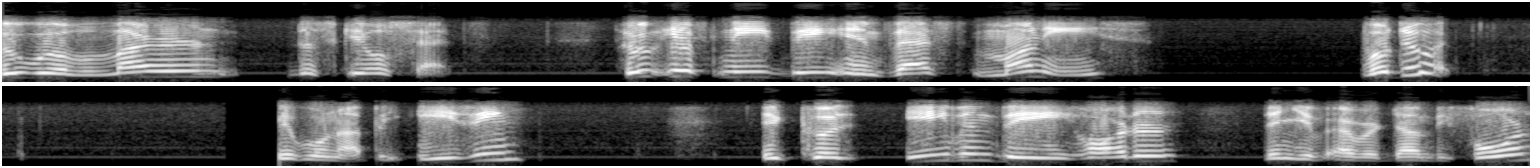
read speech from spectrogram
who will learn the skill sets, who, if need be, invest monies, will do it. It will not be easy. It could even be harder than you've ever done before.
